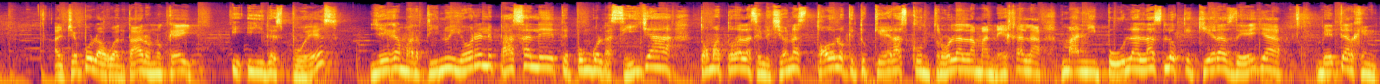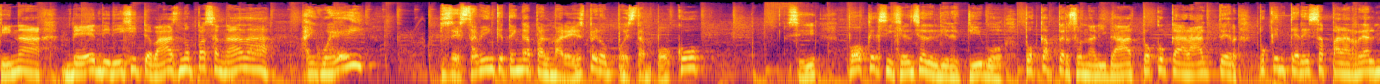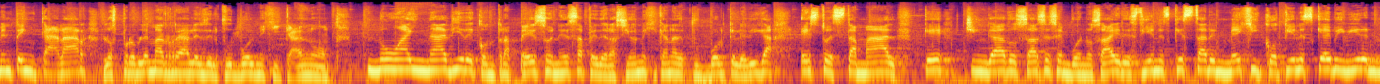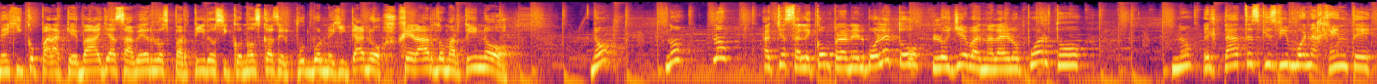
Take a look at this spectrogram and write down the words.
Al Chepo lo aguantaron, ok. ¿Y, y después? Llega Martino y órale, pásale, te pongo la silla, toma toda la selección, haz todo lo que tú quieras, contrólala, manéjala, manipúlala, haz lo que quieras de ella. Vete a Argentina, ve, dirige y te vas, no pasa nada. Ay, güey, pues está bien que tenga palmarés, pero pues tampoco. ¿Sí? Poca exigencia del directivo, poca personalidad, poco carácter, poca interés para realmente encarar los problemas reales del fútbol mexicano. No hay nadie de contrapeso en esa Federación Mexicana de Fútbol que le diga esto está mal, qué chingados haces en Buenos Aires, tienes que estar en México, tienes que vivir en México para que vayas a ver los partidos y conozcas el fútbol mexicano. Gerardo Martino. No, no, no. Aquí hasta le compran el boleto, lo llevan al aeropuerto. No, el Tata es que es bien buena gente.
